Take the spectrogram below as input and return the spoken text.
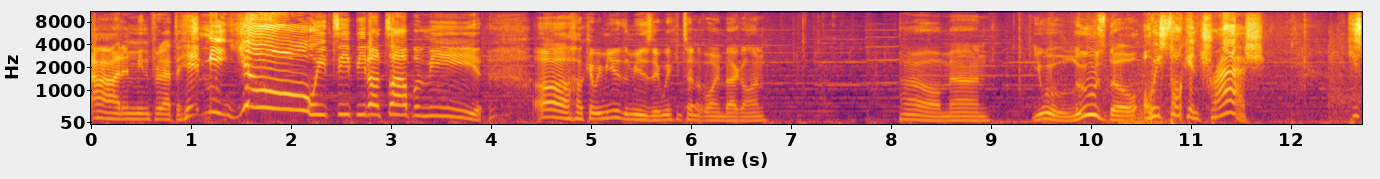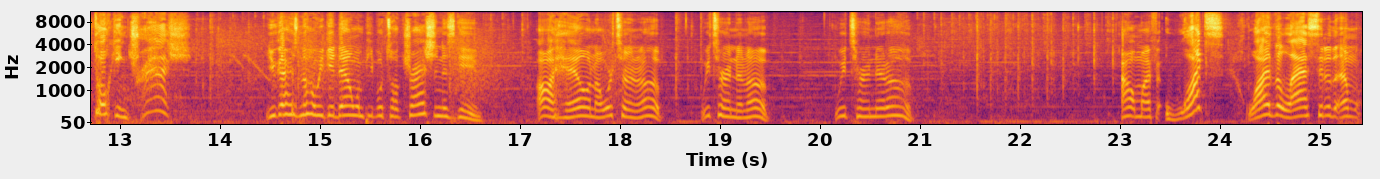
Ah, I didn't mean for that to hit me. Yo, he TP'd on top of me. Oh, okay, we muted the music. We can turn the volume back on. Oh, man. You will lose, though. Oh, he's talking trash. He's talking trash. You guys know how we get down when people talk trash in this game. Oh, hell no. We're turning up. We turning up. We turning it up. Out my What? Why the last hit of the M?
